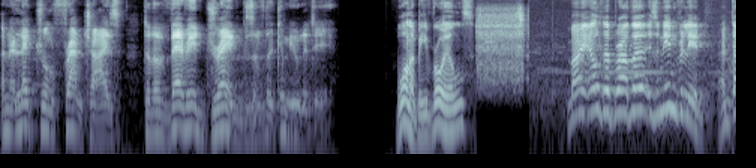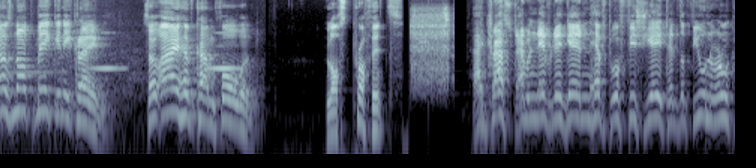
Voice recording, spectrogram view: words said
an electoral franchise to the very dregs of the community. wannabe royals, My elder brother is an invalid and does not make any claim, so I have come forward. lost prophets, I trust I will never again have to officiate at the funeral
